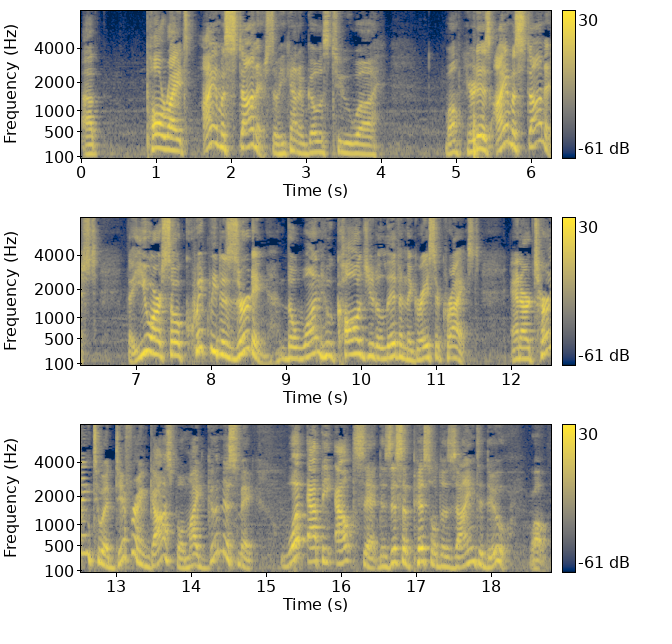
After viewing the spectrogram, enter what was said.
uh, Paul writes, "I am astonished." So he kind of goes to, uh, well, here it is. I am astonished that you are so quickly deserting the one who called you to live in the grace of Christ, and are turning to a different gospel. My goodness, Mick, what at the outset does this epistle designed to do? Well,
